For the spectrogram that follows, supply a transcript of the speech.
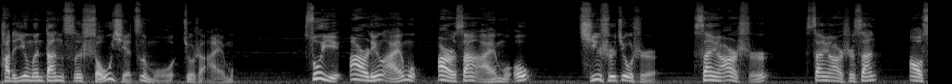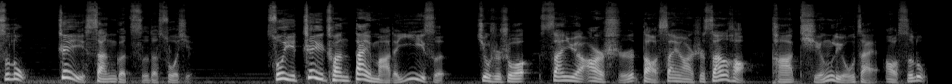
它的英文单词手写字母就是 M，所以二零 M 二三 M O 其实就是三月二十、三月二十三奥斯陆。这三个词的缩写，所以这串代码的意思就是说，三月二十到三月二十三号，他停留在奥斯陆。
